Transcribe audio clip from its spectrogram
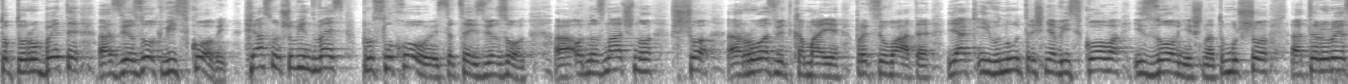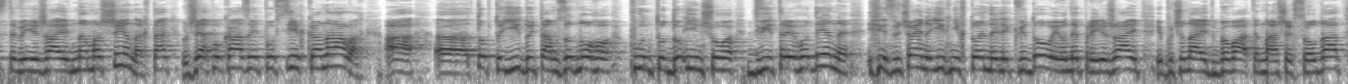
тобто робити е, зв'язок військовий. Ясно, що він весь прослуховується, цей зв'язок. Е, Однозначно, що е, розвідка має працювати, як і внутрішня військова, і зовнішня. Тому що терористи виїжджають на машинах, так вже показують по всіх каналах. А тобто їдуть там з одного пункту до іншого 2-3 години, і звичайно їх ніхто не ліквідовує. Вони приїжджають і починають вбивати наших солдат,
